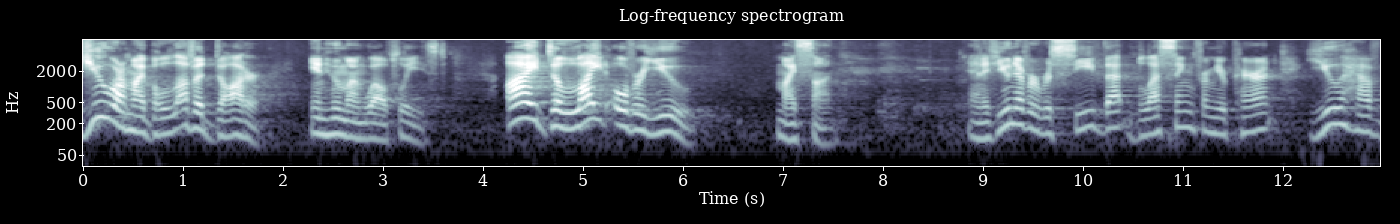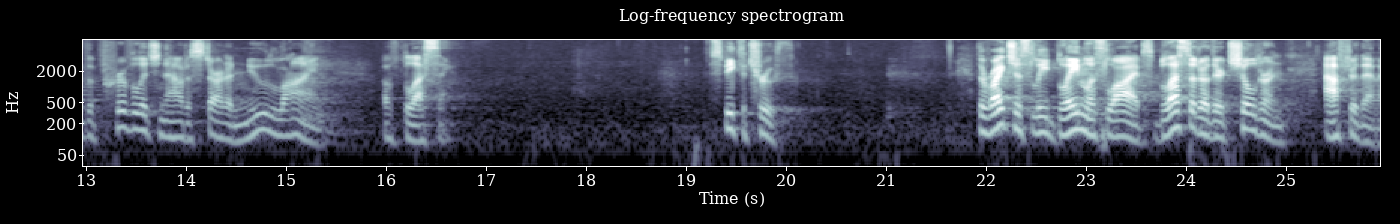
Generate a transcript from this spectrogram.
You are my beloved daughter in whom I'm well pleased. I delight over you, my son. And if you never received that blessing from your parent, you have the privilege now to start a new line of blessing. Speak the truth. The righteous lead blameless lives. Blessed are their children after them.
